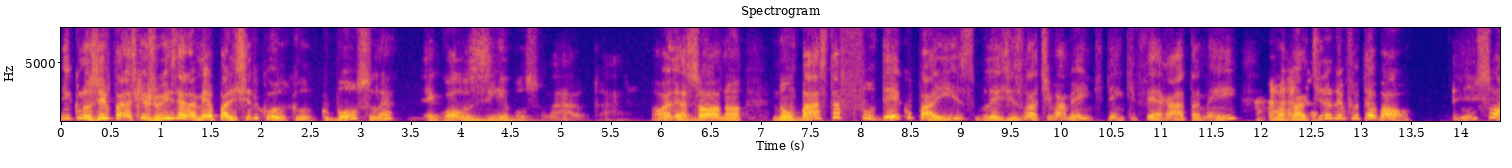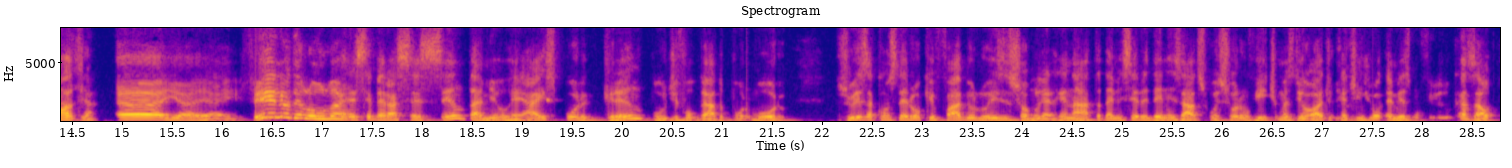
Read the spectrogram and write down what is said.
Inclusive, parece que o juiz era meio parecido com, com, com o bolso, né? É igualzinho Bolsonaro, cara. Olha só, não, não basta fuder com o país legislativamente, tem que ferrar também uma partida de futebol. Um sósia. Ai, ai, ai. Filho de Lula receberá 60 mil reais por grampo divulgado por Moro. Juíza considerou que Fábio Luiz e sua mulher Renata devem ser indenizados, pois foram vítimas de ódio que atingiu até mesmo o filho do casal.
